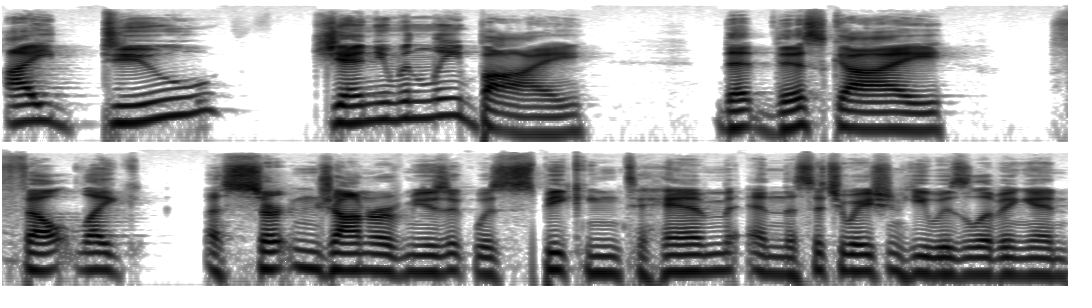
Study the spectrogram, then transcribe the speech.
I do genuinely buy that this guy felt like a certain genre of music was speaking to him and the situation he was living in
